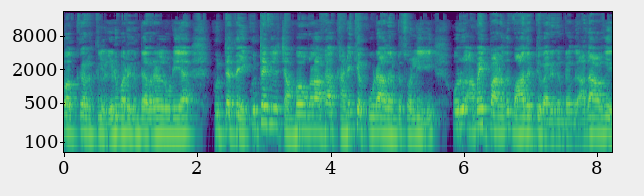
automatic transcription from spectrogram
போக்குவரத்தில் ஈடுபடுகின்றவர்களுடைய குற்றத்தை குற்றவியல் சம்பவங்களாக கணிக்கக்கூடாது என்று சொல்லி ஒரு அமைப்பானது வாதிட்டு வருகின்றது. அதாவது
